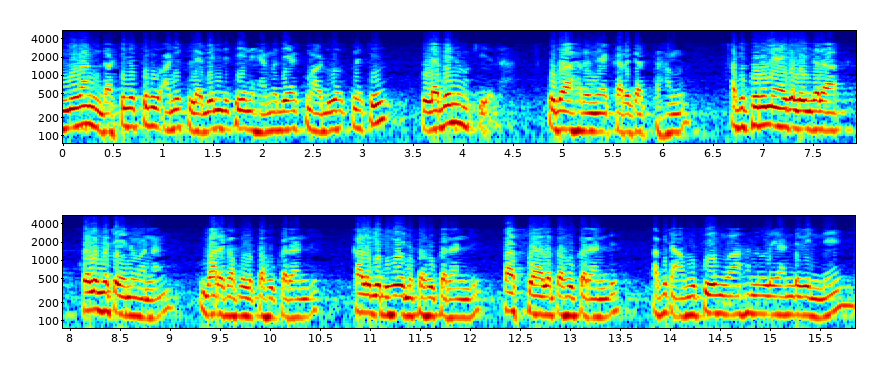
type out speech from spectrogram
නිවන් දකින්නතුරු අනික් ලැබෙන්න තියෙන හැම දෙයක්ම අඩුවක් නැතුව ලැබෙනවා කියලා. උදාහරණයක් අරගත්තාම අපි කුරුණෑගල ඉඳලා කොළඹට එනවා නම් වර කපුල පහු කරන්නේ කලගෙඩි හේන පහු කරන්න, පස්යාල පහු කරන්න අපිට අමුතුවෙන් වාහන වල යන්න වෙන්නේ නැහැ.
